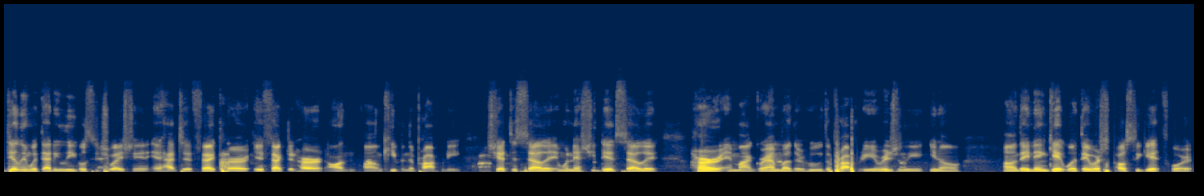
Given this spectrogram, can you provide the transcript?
dealing with that illegal situation. It had to affect her. It affected her on um keeping the property. She had to sell it, and when she did sell it, her and my grandmother, who the property originally, you know, uh, they didn't get what they were supposed to get for it.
